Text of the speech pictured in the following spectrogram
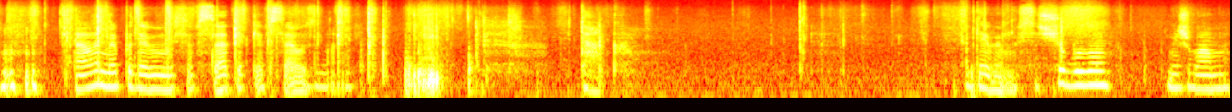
Але ми подивимося, все-таки все узнаємо. Так. Дивимося, що було між вами.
